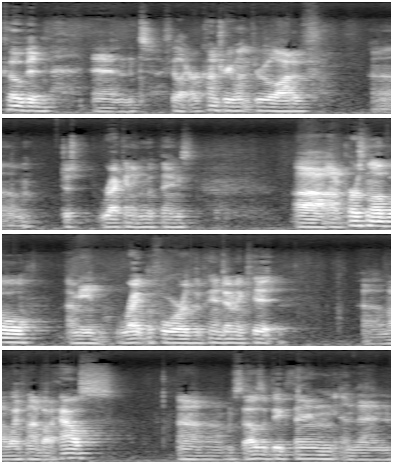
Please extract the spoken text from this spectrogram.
COVID and I feel like our country went through a lot of um, just reckoning with things. Uh, on a personal level, I mean, right before the pandemic hit, uh, my wife and I bought a house, um, so that was a big thing, and then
